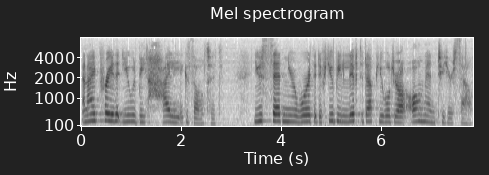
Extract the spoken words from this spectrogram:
And I pray that you would be highly exalted. You said in your word that if you be lifted up, you will draw all men to yourself.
